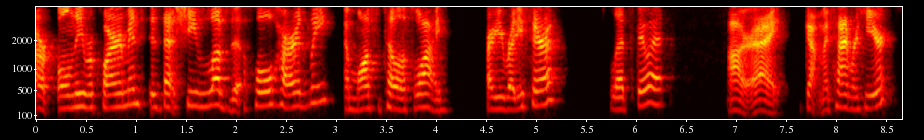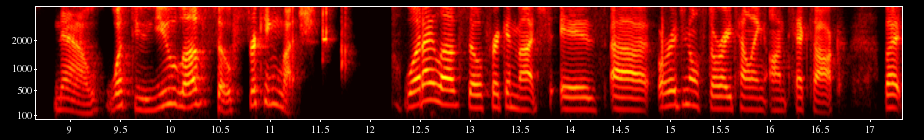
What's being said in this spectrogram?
Our only requirement is that she loves it wholeheartedly and wants to tell us why. Are you ready, Sarah? Let's do it. All right, got my timer here. Now, what do you love so freaking much? What I love so freaking much is uh, original storytelling on TikTok. But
